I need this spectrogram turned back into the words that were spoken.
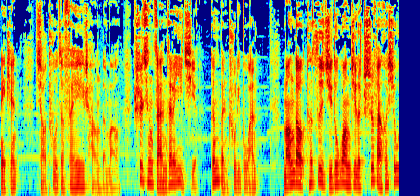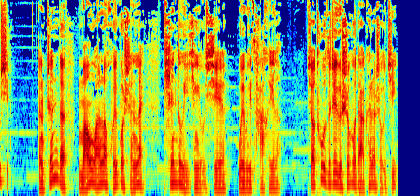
那天，小兔子非常的忙，事情攒在了一起，根本处理不完，忙到他自己都忘记了吃饭和休息。等真的忙完了，回过神来，天都已经有些微微擦黑了。小兔子这个时候打开了手机，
